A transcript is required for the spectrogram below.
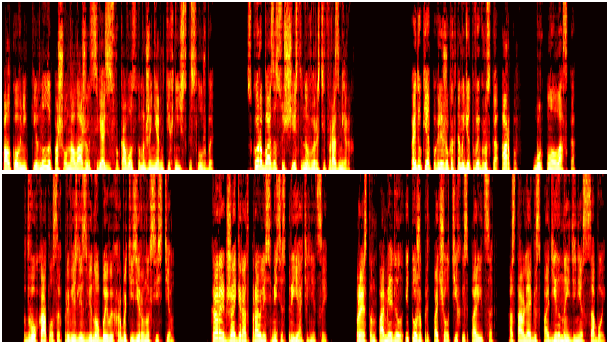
Полковник кивнул и пошел налаживать связи с руководством инженерно-технической службы. Скоро база существенно вырастет в размерах. «Пойду-ка я погляжу, как там идет выгрузка арпов», — буркнула Ласка. В двух атласах привезли звено боевых роботизированных систем. Кара и Джаггер отправились вместе с приятельницей. Престон помедлил и тоже предпочел тихо испариться, оставляя господина наедине с собой.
